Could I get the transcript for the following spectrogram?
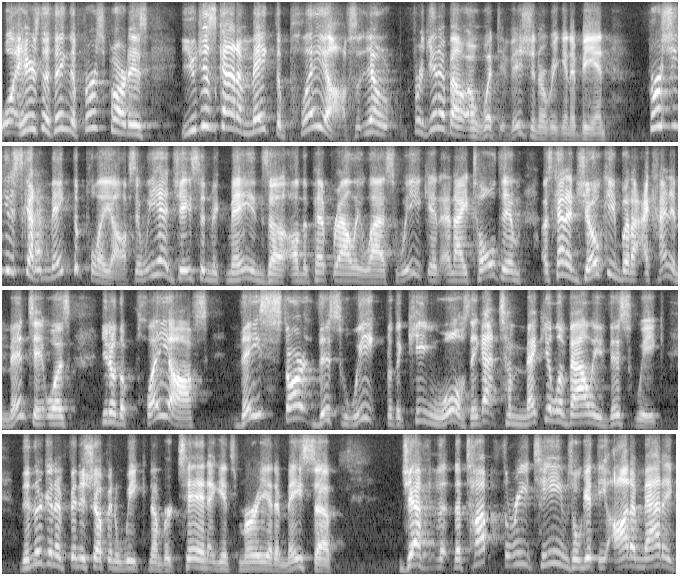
Well, here's the thing. The first part is you just got to make the playoffs. You know, forget about oh, what division are we going to be in. First, you just got to make the playoffs. And we had Jason McMahon's uh, on the pep rally last week, and, and I told him I was kind of joking, but I, kind of meant it. Was you know the playoffs they start this week for the King Wolves. They got Temecula Valley this week. Then they're going to finish up in week number 10 against Murrieta Mesa. Jeff, the, the, top three teams will get the automatic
